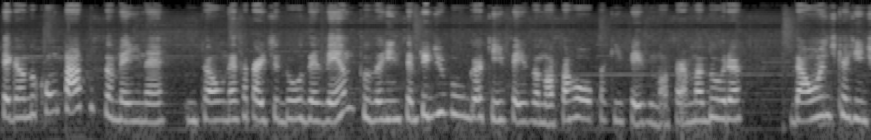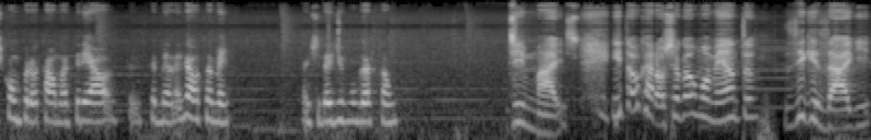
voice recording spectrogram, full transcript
pegando contatos também, né? Então, nessa parte dos eventos, a gente sempre divulga quem fez a nossa roupa, quem fez a nossa armadura, da onde que a gente comprou tal material. Isso é bem legal também. A parte da divulgação. Demais. Então, Carol, chegou o momento, zigue-zague,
